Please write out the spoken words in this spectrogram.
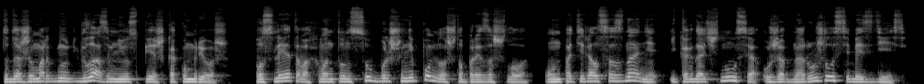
то даже моргнуть глазом не успеешь, как умрешь». После этого Хван Тунсу больше не помнил, что произошло. Он потерял сознание и когда очнулся, уже обнаружил себя здесь.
